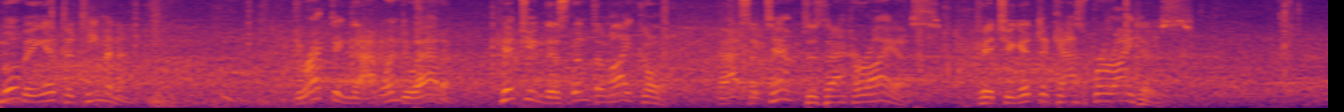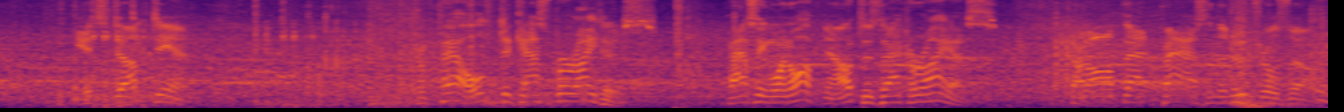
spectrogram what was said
Moving it to Timonen. Directing that one to Adam. Pitching this one to Michael. Pass attempt to Zacharias. Pitching it to Kasparaitis. It's dumped in. Propelled to Kasparaitis. Passing one off now to Zacharias. Cut off that pass in the neutral zone.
